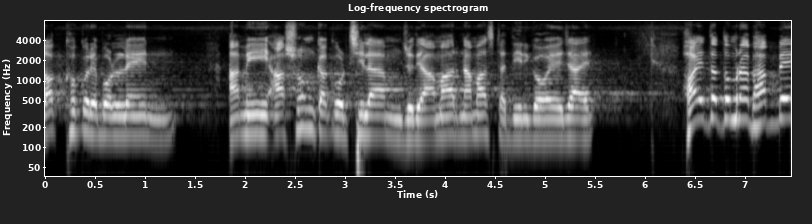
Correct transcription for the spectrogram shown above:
লক্ষ্য করে বললেন আমি আশঙ্কা করছিলাম যদি আমার নামাজটা দীর্ঘ হয়ে যায়। হয়তো তোমরা ভাববে,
